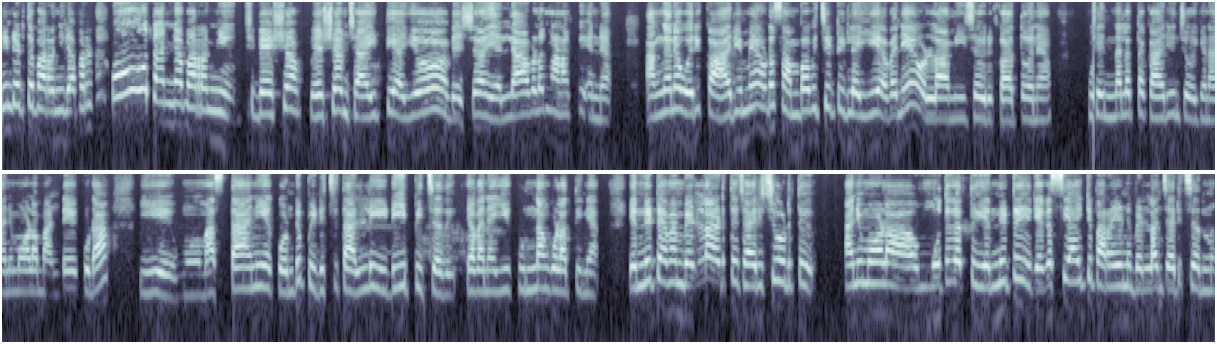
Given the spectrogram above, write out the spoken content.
നിന്റെ അടുത്ത് പറഞ്ഞില്ല. പറ ഓ തന്നെ പറഞ്ഞു. വിഷം വിഷം ശൈത്യ. അയ്യോ വിഷം. എല്ലാവളും കണക്ക് എന്നെ അങ്ങനെ ഒരു കാര്യമേ അവിടെ സംഭവിച്ചിട്ടില്ല. ഈ അവനേ ഉള്ള മീശ ഒരുക്കാത്തോന ഇന്നലത്തെ കാര്യം ചോദിക്കണം. അനുമോളെ മണ്ടേ കൂടെ ഈ മസ്താനിയെ കൊണ്ട് പിടിച്ച് തള്ളി ഇടിയിപ്പിച്ചത് അവനെ ഈ കുന്നംകുളത്തിന് എന്നിട്ട് അവൻ വെള്ളം എടുത്ത് ചരിച്ചു കൊടുത്ത് അനുമോള മുതുകത്ത്. എന്നിട്ട് രഹസ്യമായിട്ട് പറയണു വെള്ളം ചരിച്ചെന്ന്.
